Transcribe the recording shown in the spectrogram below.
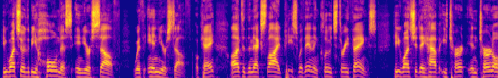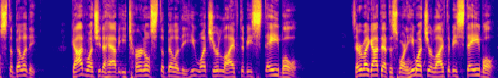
He wants there to be wholeness in yourself, within yourself. Okay? On to the next slide. Peace within includes three things. He wants you to have etern- internal stability. God wants you to have eternal stability. He wants your life to be stable. So, everybody got that this morning? He wants your life to be stable.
